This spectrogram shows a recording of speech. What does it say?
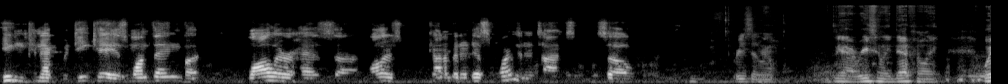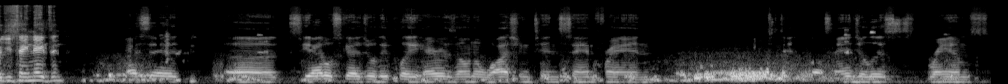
he can connect with DK is one thing, but Waller has uh, Waller's kind of been a disappointment at times. So recently. Yeah, recently, definitely. What'd you say, Nathan? I said uh, Seattle schedule. They play Arizona, Washington, San Fran, Houston, Los Angeles, Rams,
